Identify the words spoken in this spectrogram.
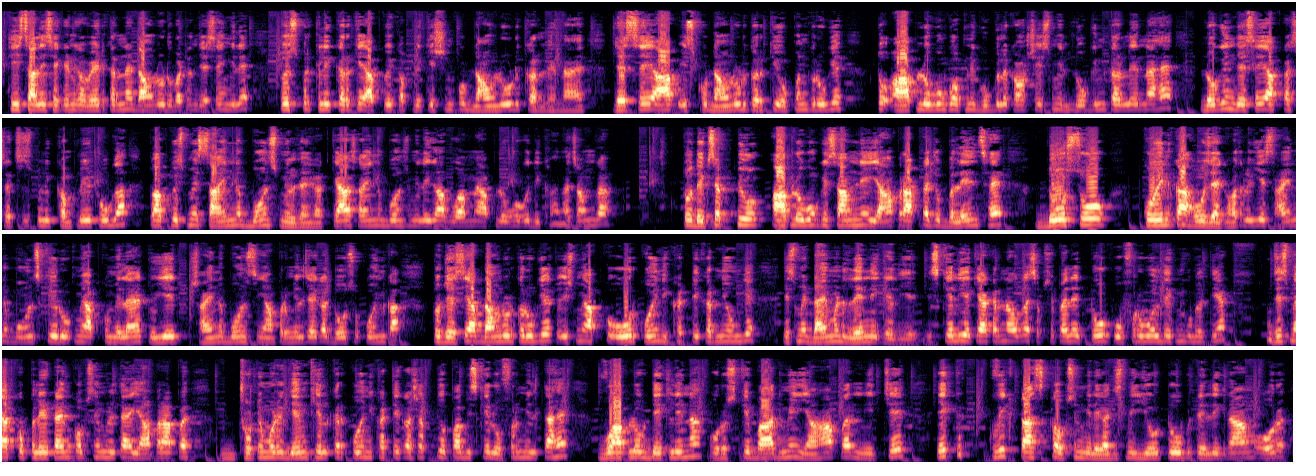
तीस चालीस सेकेंड का वेट करना है। डाउनलोड बटन जैसे ही मिले तो इस पर क्लिक करके आपको एक एप्लीकेशन को डाउनलोड कर लेना है। जैसे आप इसको डाउनलोड करके ओपन करोगे तो आप लोगों को अपने गूगल अकाउंट से इसमें लॉगिन कर लेना है। लॉगिन जैसे ही आपका सक्सेसफुली कंप्लीट होगा तो आपको इसमें साइन अप बोनस मिल जाएगा। क्या साइन अप बोनस मिलेगा, वो मैं आप लोगों को दिखाना चाहूँगा। तो देख सकते हो आप लोगों के सामने यहाँ पर आपका जो बैलेंस है 200 कोइन का हो जाएगा। मतलब ये साइन बोन्स के रूप में आपको मिला है तो ये साइन बोन्स यहाँ पर मिल जाएगा 200 कोइन का। तो जैसे आप डाउनलोड करोगे तो इसमें आपको और कोइन इकट्ठे करने होंगे, इसमें डायमंड लेने के लिए। इसके लिए क्या करना होगा, सबसे पहले टॉप ऑफ़र वॉल देखने को मिलती है, जिसमें आपको प्ले टाइम का ऑप्शन मिलता है। यहाँ पर आप छोटे मोटे गेम खेलकर कोइन इकट्ठे कर सकते हो पब इसके ऑफ़र मिलता है, वो आप लोग देख लेना। और उसके बाद में यहाँ पर नीचे एक क्विक टास्क का ऑप्शन मिलेगा, जिसमें यूट्यूब टेलीग्राम और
